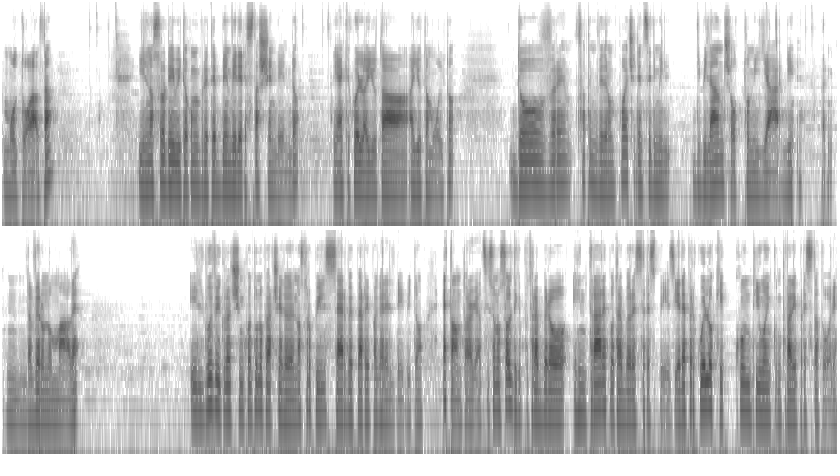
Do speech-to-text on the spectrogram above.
molto alta, il nostro debito, come potete ben vedere, sta scendendo e anche quello aiuta, aiuta molto. Dovre... fatemi vedere un po', eccedenze di, di bilancio 8 miliardi, per, mh, mm, davvero non male. Il 2,51% del nostro PIL serve per ripagare il debito. È tanto ragazzi, sono soldi che potrebbero entrare potrebbero essere spesi ed è per quello che continuo a incontrare i prestatori.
